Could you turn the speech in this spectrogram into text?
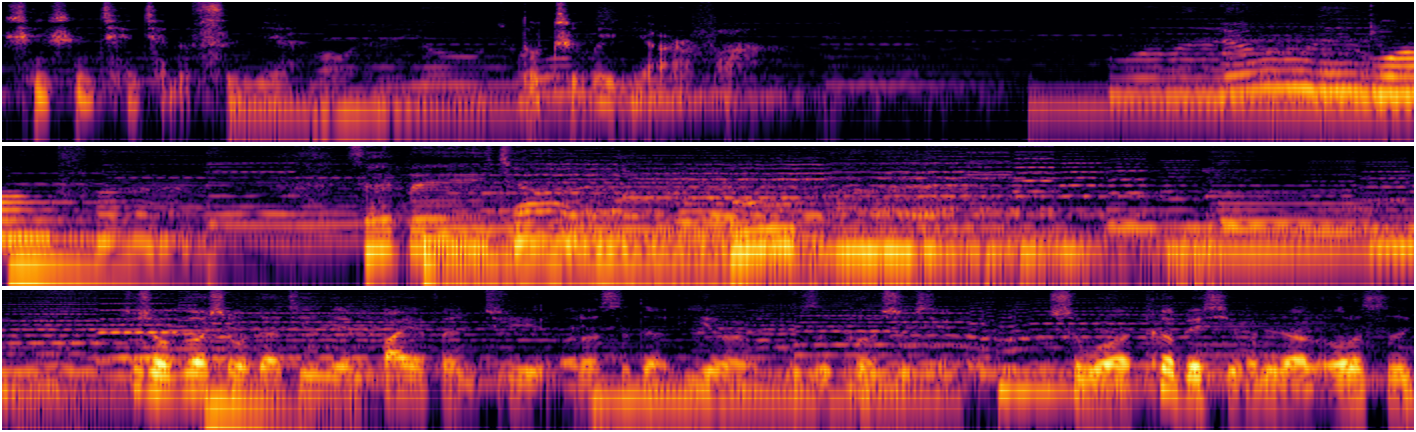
深深浅浅的思念，都只为你而发。我们流连忘返在贝加尔湖畔。这首歌是我在今年八月份去俄罗斯的伊尔库斯克时写的。是我特别喜欢的俄罗斯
